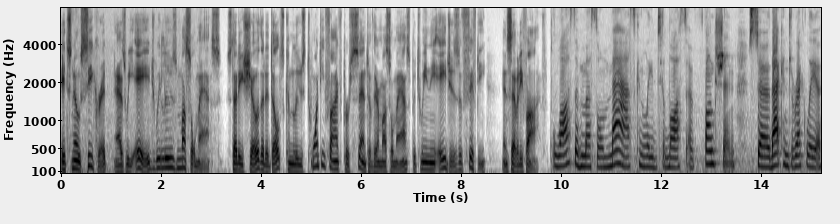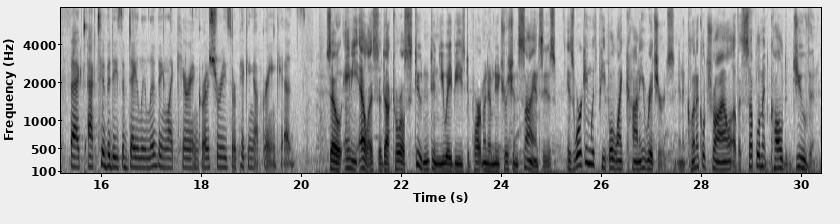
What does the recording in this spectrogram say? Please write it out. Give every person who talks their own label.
Speaker 1: It's no secret, as we age, we lose muscle mass. Studies show that adults can lose 25% of their muscle mass between the ages of 50 and 75.
Speaker 2: Loss of muscle mass can lead to loss of function, so that can directly affect activities of daily living like carrying groceries or picking up grandkids.
Speaker 1: So, Amy Ellis, a doctoral student in UAB's Department of Nutrition Sciences, is working with people like Connie Richards in a clinical trial of a supplement called Juven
